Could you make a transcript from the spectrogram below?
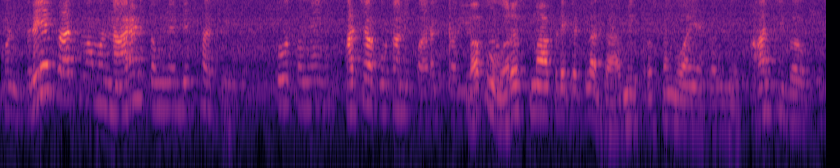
પણ દરેક આત્મામાં નારાયણ તમને દેખાશે તો તમે આછા કોટાની પારખ કરી બાપુ વર્ષમાં આપણે કેટલા ધાર્મિક પ્રસંગો અહીંયા કરીએ હાજી બાપુ.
